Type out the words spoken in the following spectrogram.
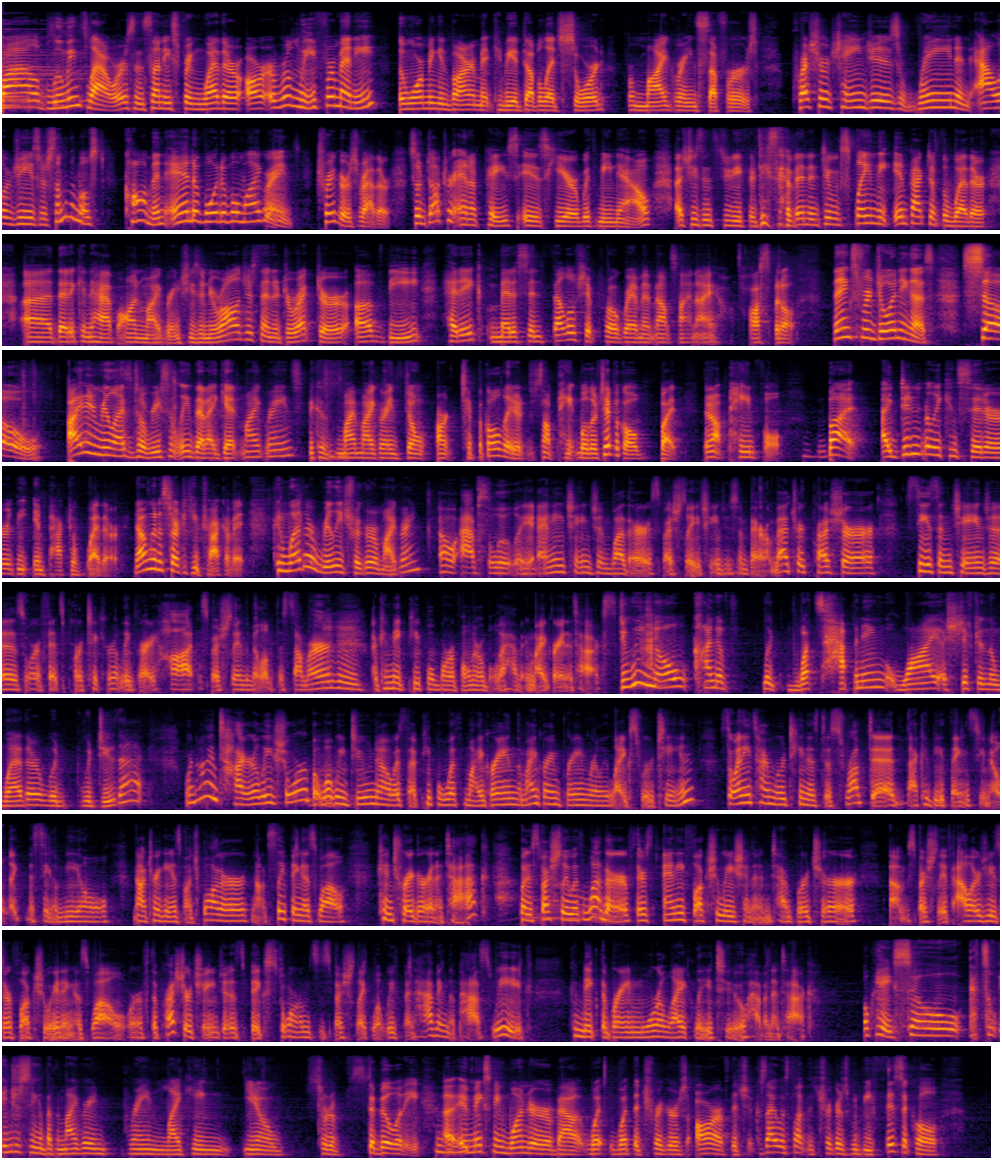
While blooming flowers and sunny spring weather are a relief for many, the warming environment can be a double edged sword for migraine sufferers. Pressure changes, rain, and allergies are some of the most common and avoidable migraines triggers rather. So Dr. Anna Pace is here with me now. Uh, she's in Studio 57 and to explain the impact of the weather uh, that it can have on migraine. She's a neurologist and a director of the Headache Medicine Fellowship Program at Mount Sinai Hospital. Thanks for joining us. So I didn't realize until recently that I get migraines because my migraines don't aren't typical. They, it's not pain. Well, they're typical, but they're not painful. Mm-hmm. But I didn't really consider the impact of weather. Now I'm going to start to keep track of it. Can weather really trigger a migraine? Oh, absolutely. Any change in weather, especially changes in barometric pressure, season changes, or if it's particularly very hot, especially in the middle of the summer, mm-hmm. it can make people more vulnerable to having migraine attacks. Do we know kind of like what's happening, why a shift in the weather would, would do that? We're not entirely sure, but what we do know is that people with migraine, the migraine brain really likes routine. So anytime routine is disrupted, that could be things, you know, like missing a meal, not drinking as much water, not sleeping as well, can trigger an attack. But especially with weather, if there's any fluctuation in temperature, um, especially if allergies are fluctuating as well, or if the pressure changes, big storms, especially like what we've been having the past week, can make the brain more likely to have an attack. Okay, so that's so interesting about the migraine brain liking, you know, sort of stability. Mm -hmm. uh, mm-hmm. it makes me wonder about what what the triggers are. If the because I always thought the triggers would be physical.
